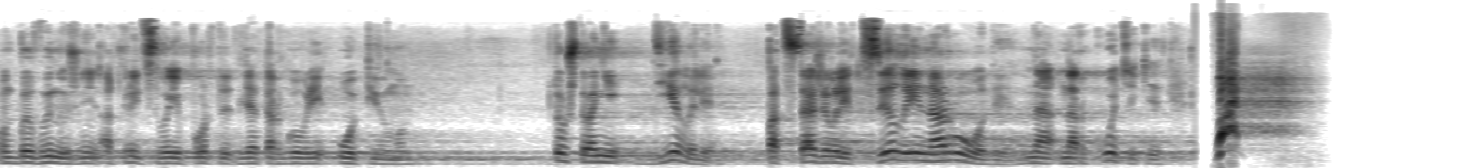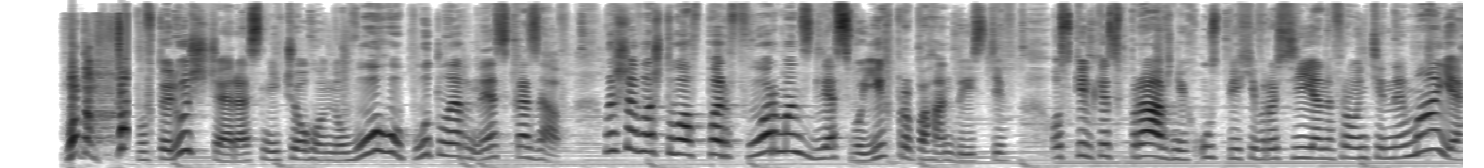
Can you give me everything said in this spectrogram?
он был вынужден открыть свои порты для торговли опиумом. То, что они делали, подсаживали целые народы на наркотики, Повторю ще раз, нічого нового Путлер не сказав, лише влаштував перформанс для своїх пропагандистів. Оскільки справжніх успіхів Росія на фронті немає,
